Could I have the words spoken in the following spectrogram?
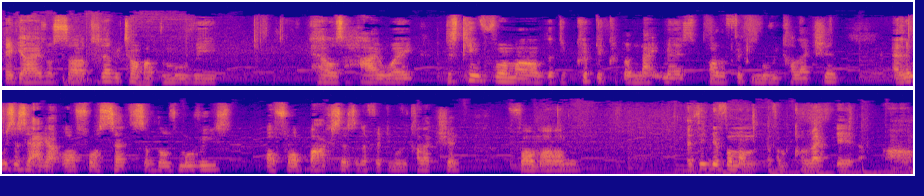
Hey guys, what's up? Today we talk about the movie Hell's Highway. This came from um, the Decrypted Crypt of Nightmares, part of the 50 movie collection. And let me just say, I got all four sets of those movies, all four boxes of the 50 movie collection from, um, I think they're from, um, if I'm correct, it, um,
